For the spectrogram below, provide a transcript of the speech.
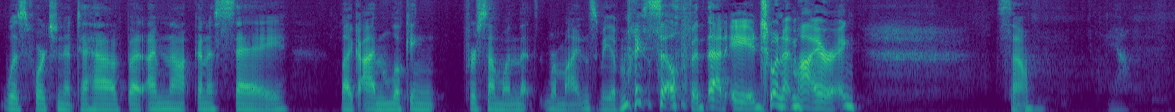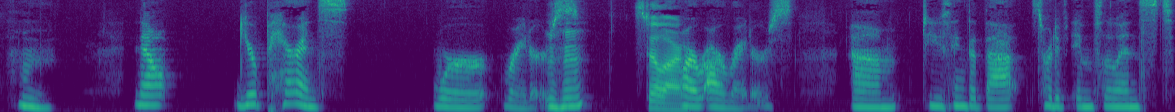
was fortunate to have, but I'm not going to say like I'm looking for someone that reminds me of myself at that age when I'm hiring. So, yeah. Hmm. Now, your parents were writers, still are. are are writers. Um, do you think that that sort of influenced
